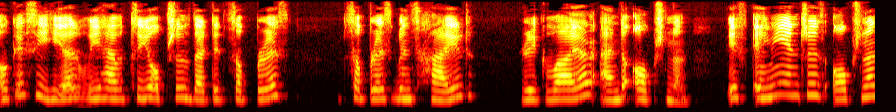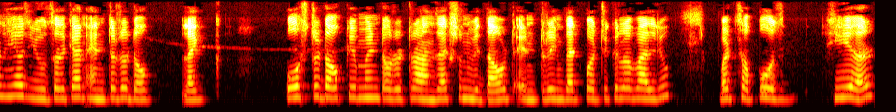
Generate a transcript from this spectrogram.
Okay see here we have three options that is suppress. Suppress means hide require and optional. If any entry is optional here user can enter a doc like post a document or a transaction without entering that particular value. But suppose here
